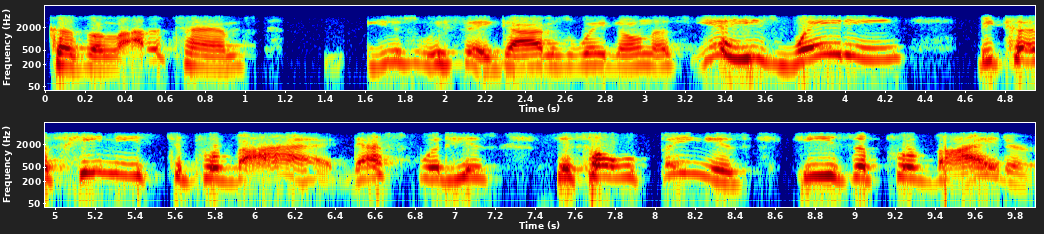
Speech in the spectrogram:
Because a lot of times, usually we say God is waiting on us. Yeah, He's waiting because he needs to provide. That's what his his whole thing is. He's a provider.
